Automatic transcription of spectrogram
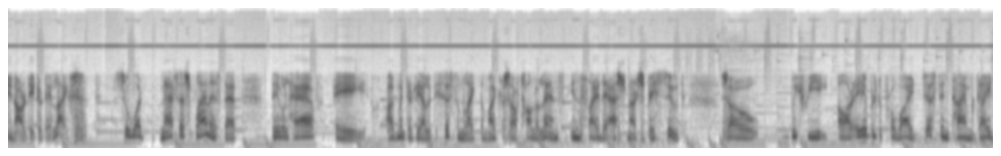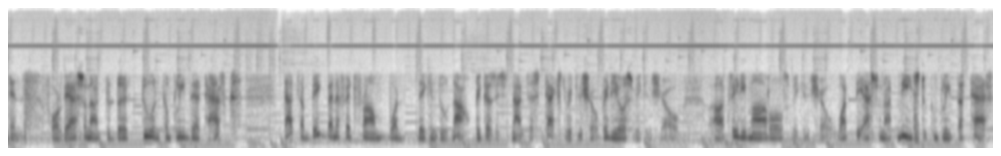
in our day to day lives. So what NASA's plan is that they will have a augmented reality system like the Microsoft HoloLens inside the astronaut spacesuit. So if we are able to provide just-in-time guidance for the astronaut to do, do and complete their tasks, that's a big benefit from what they can do now because it's not just text. We can show videos, we can show uh, 3D models, we can show what the astronaut needs to complete the task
